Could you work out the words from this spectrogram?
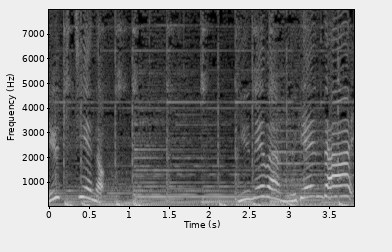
ゆうきちへの夢は無限大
